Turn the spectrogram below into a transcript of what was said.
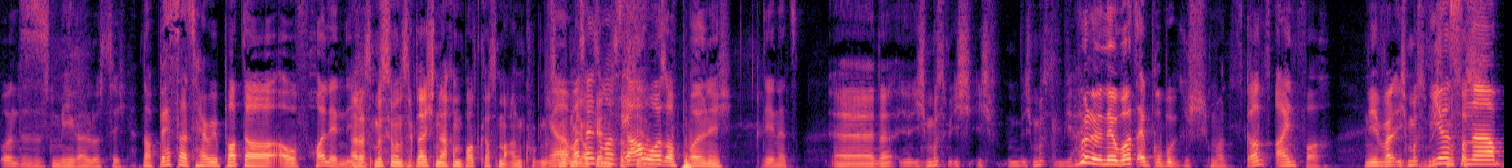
und es ist mega lustig. Noch besser als Harry Potter auf Holländisch. Ja, das müssen wir uns gleich nach dem Podcast mal angucken. Das ja, was heißt immer Star. Wars auf Polnisch? Den jetzt. Äh, da, ich muss, ich, ich, ich muss, wie heißt, Wurde in der WhatsApp-Gruppe hat. Ganz einfach. nee, weil ich muss, ich muss das, na,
